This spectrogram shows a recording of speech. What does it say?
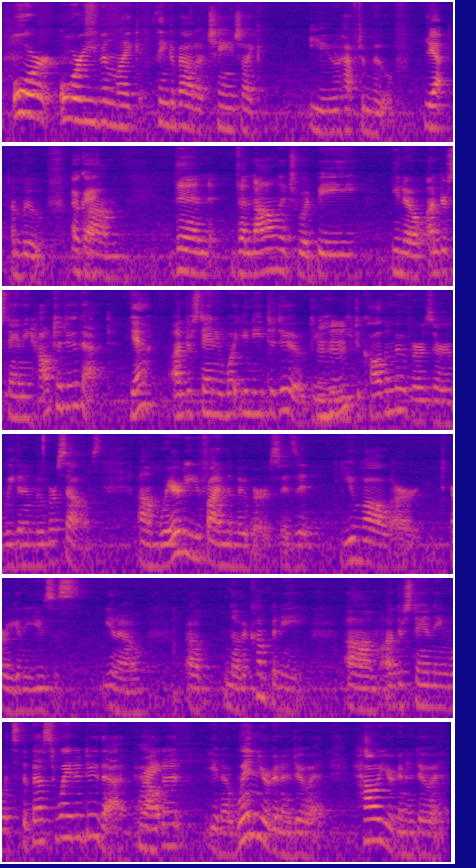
or or even like think about a change like you have to move. Yeah. a move. Okay. Um, then the knowledge would be, you know, understanding how to do that. Yeah. Understanding what you need to do. Do you Mhm. need to call the movers or are we gonna move ourselves? Um, where do you find the movers? Is it U-Haul or are you gonna use this, you know, uh, another company? Um, understanding what's the best way to do that. right. How to, you know, when you're gonna do it, how you're gonna do it,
